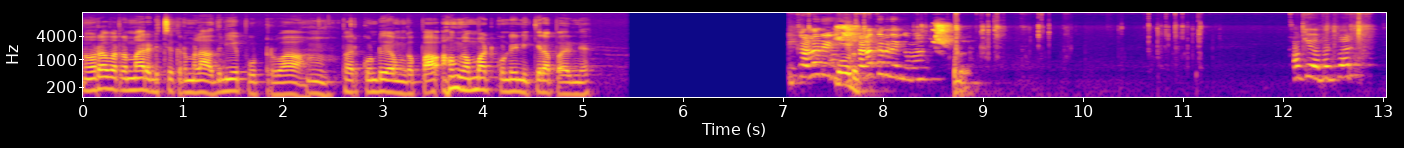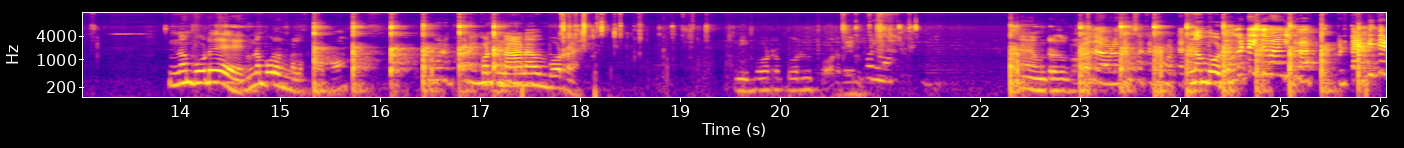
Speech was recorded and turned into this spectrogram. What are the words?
நுர வர்ற மாதிரி அடிச்சுக்கிறோம்ல அதுலேயே போட்டுருவா. ம். பாரு கொண்டு அவங்க பா அவங்க அம்மாட்டு கொண்டு நிற்கிறா பாருங்க. கலர் எங்க கலக்கிறது எங்கம்மா? ஓகே பட் பாரு. இன்னும் போடு. இன்னும் போடு போடு கொண்டு நானாவது போடுறேன். நீ போடுற போடுன்னு போடவே இல்லை உன்றது சக்கரை போட்டேன். இன்னும் போடு. இது வாங்கிட்டு வா. இப்படி தட்டி தட்டி.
